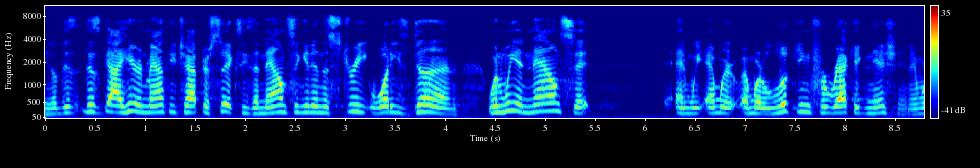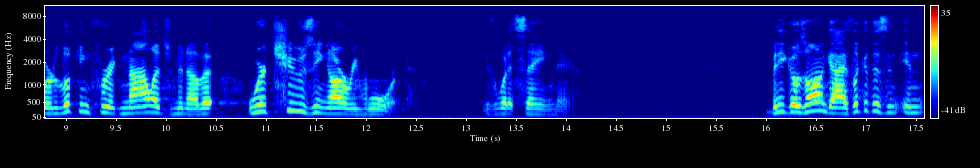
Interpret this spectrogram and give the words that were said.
You know, this, this guy here in Matthew chapter 6, he's announcing it in the street, what he's done. When we announce it, and, we, and, we're, and we're looking for recognition, and we're looking for acknowledgement of it, we're choosing our reward, is what it's saying there. But he goes on, guys. Look at this in, in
